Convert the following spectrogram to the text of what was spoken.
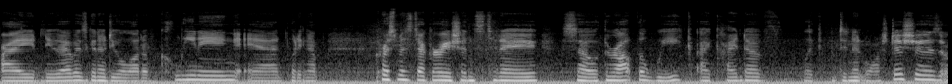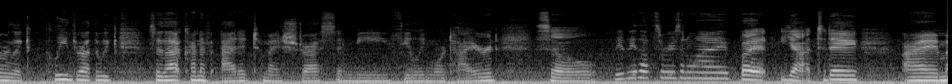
I knew I was gonna do a lot of cleaning and putting up Christmas decorations today. So throughout the week, I kind of like didn't wash dishes or like clean throughout the week. So that kind of added to my stress and me feeling more tired. So maybe that's the reason why. But yeah, today I'm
